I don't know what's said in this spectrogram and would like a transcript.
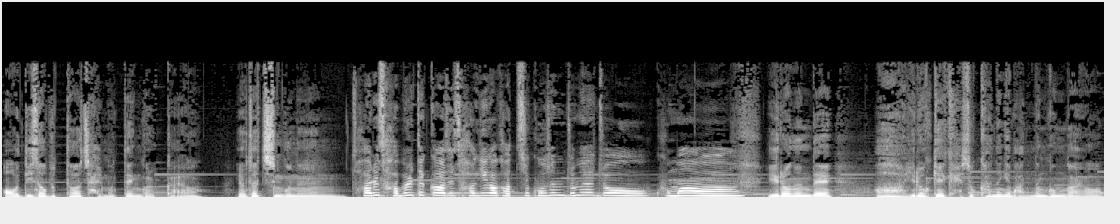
어디서부터 잘못된 걸까요? 여자친구는 자리 잡을 때까지 자기가 같이 고생 좀 해줘. 고마워. 이러는데, 아, 이렇게 계속하는 게 맞는 건가요?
